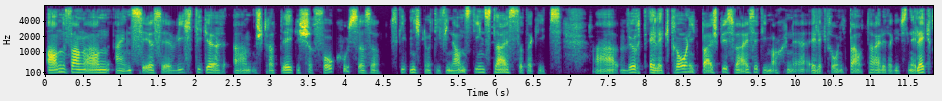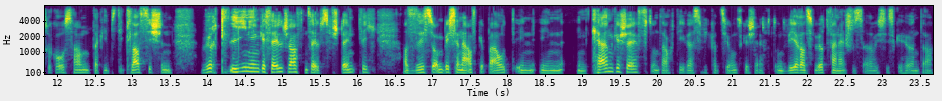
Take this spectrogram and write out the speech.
Anfang an ein sehr, sehr wichtiger ähm, strategischer Fokus. Also es gibt nicht nur die Finanzdienstleister, da gibt es äh, Wirt Elektronik beispielsweise, die machen äh, Elektronikbauteile, da gibt es einen Elektrogroßhandel, da gibt es die klassischen Wirt-Liniengesellschaften, selbstverständlich. Also es ist so ein bisschen aufgebaut in, in, in Kerngeschäft und auch Diversifikationsgeschäft. Und wir als Wirt Financial Services gehören da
